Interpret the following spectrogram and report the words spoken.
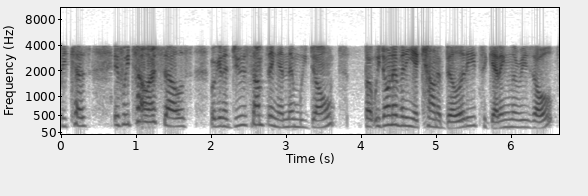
because if we tell ourselves we're going to do something and then we don't, but we don't have any accountability to getting the results,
